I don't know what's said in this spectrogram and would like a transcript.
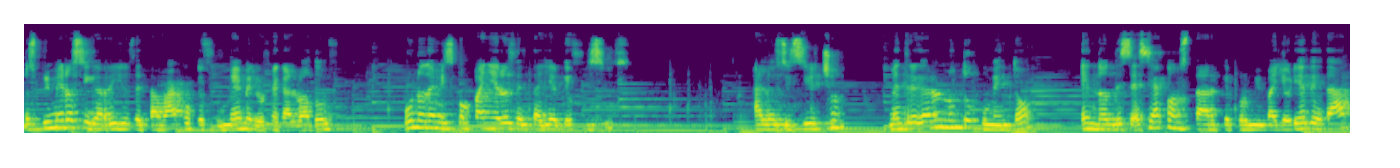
Los primeros cigarrillos de tabaco que fumé me los regaló Adolfo, uno de mis compañeros del taller de oficios. A los 18 me entregaron un documento en donde se hacía constar que por mi mayoría de edad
